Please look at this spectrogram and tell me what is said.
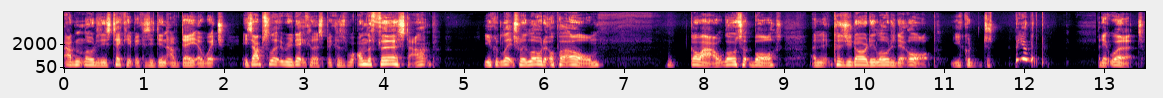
hadn't loaded his ticket because he didn't have data, which is absolutely ridiculous because on the first app, you could literally load it up at home, go out, go to the bus, and because you'd already loaded it up, you could just. And it worked.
